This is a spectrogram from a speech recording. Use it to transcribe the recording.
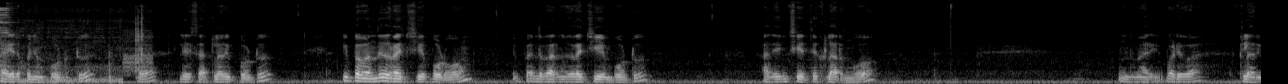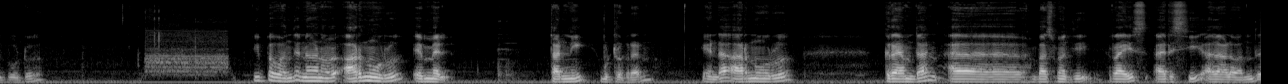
தயிரை கொஞ்சம் போட்டுட்டு இப்போ லேசாக கிளறி போட்டு இப்போ வந்து இறைச்சியை போடுவோம். இப்போ இந்த பாருங்கள் இறைச்சியும் போட்டு அதையும் சேர்த்து கிளறுங்கோ. இந்த மாதிரி வடிவாக கிளறி போட்டு இப்போ வந்து நான் ஒரு அறநூறு எம்எல் தண்ணி விட்டுருக்குறேன். ஏண்டா அறநூறு கிராம் தான் பாஸ்மதி ரைஸ் அரிசி அதால் வந்து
